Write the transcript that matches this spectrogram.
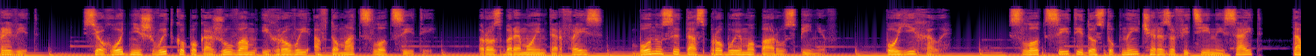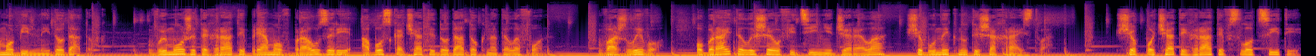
Привіт! Сьогодні швидко покажу вам ігровий автомат Slot City. Розберемо інтерфейс, бонуси та спробуємо пару спінів. Поїхали! Slot City доступний через офіційний сайт та мобільний додаток. Ви можете грати прямо в браузері або скачати додаток на телефон. Важливо, обирайте лише офіційні джерела, щоб уникнути шахрайства. Щоб почати грати в Slot City,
